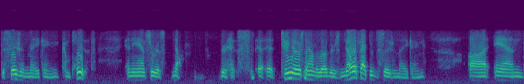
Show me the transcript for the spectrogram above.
decision making completed? And the answer is no. There has, uh, two years down the road, there's no effective decision making, uh, and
